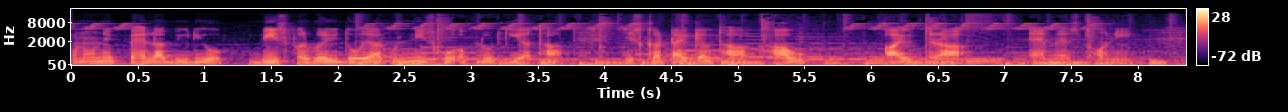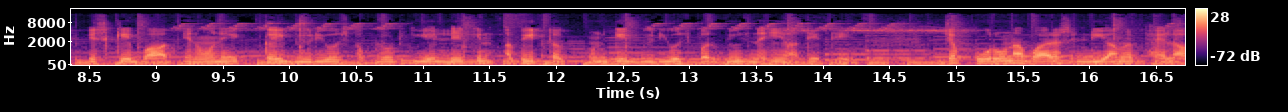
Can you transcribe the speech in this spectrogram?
उन्होंने पहला वीडियो 20 फरवरी 2019 को अपलोड किया था, जिसका टाइटल था how I draw M S Dhoni. इसके बाद इन्होंने कई वीडियोज़ अपलोड किए, लेकिन अभी तक उनके वीडियोज़ पर व्यूज़ नहीं आते थे। जब कोरोना वायरस इंडिया में फैला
